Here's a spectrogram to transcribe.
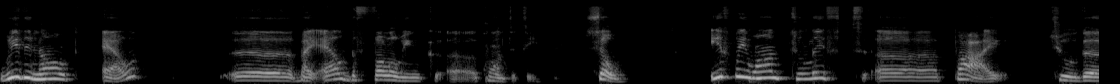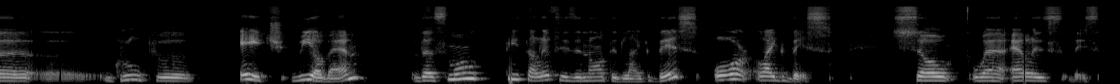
We denote L uh, by L the following uh, quantity. So if we want to lift uh, pi to the uh, group uh, H V of m, the small theta lift is denoted like this or like this. So where L is this.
